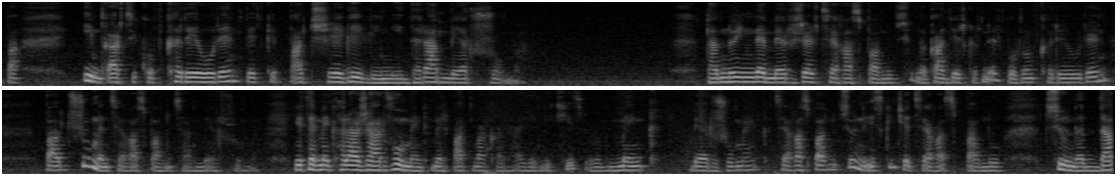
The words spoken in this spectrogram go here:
ապա իմ կարծիքով քրեորեն պետք է պատժելի լինի դրա մերժումը։ Դա նույնն է մերժել ցեղասպանությունը, կան երկրներ, որոնք քրեորեն պատժում են ցեղասպանության մերժումը։ Եթե մենք հրաժարվում ենք մեր պատմական հայրենիքից, մենք մերժում ենք ցեղասպանությունը, իսկ ինչ է ցեղասպանությունը, դա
